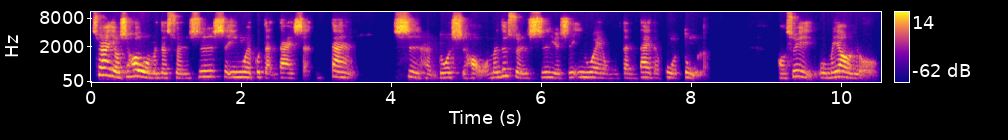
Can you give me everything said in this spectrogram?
虽然有时候我们的损失是因为不等待神，但是很多时候我们的损失也是因为我们等待的过度了。哦，所以我们要有。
